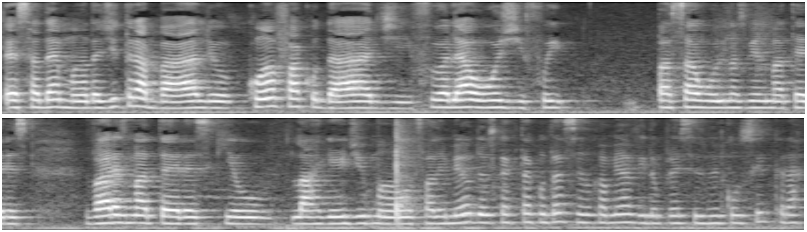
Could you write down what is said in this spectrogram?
essa demanda de trabalho com a faculdade. Fui olhar hoje, fui passar o olho nas minhas matérias, várias matérias que eu larguei de mão. Eu falei, meu Deus, o que é está acontecendo com a minha vida? Eu preciso me concentrar.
